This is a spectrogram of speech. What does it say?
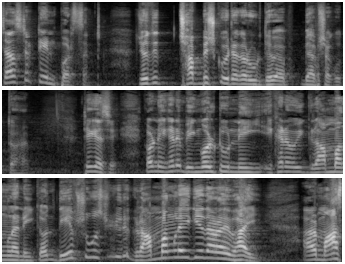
চান্সটা টেন পার্সেন্ট যদি ছাব্বিশ কোটি টাকার ঊর্ধ্বে ব্যব- ব্যবসা করতে হয়। ঠিক আছে? কারণ এখানে বেঙ্গল ট্যুর নেই, এখানে ওই গ্রাম বাংলা নেই। কারণ দেব শুভশ্রী যদি গ্রাম বাংলায় গিয়ে দাঁড়ায় ভাই, আর মাস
